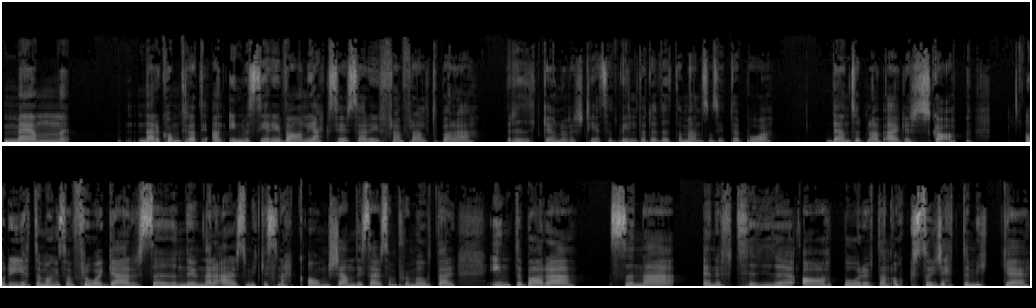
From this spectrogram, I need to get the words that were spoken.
men när det kommer till att investera i vanliga aktier så är det ju framförallt bara rika universitetsutbildade vita män som sitter på den typen av ägarskap. Och det är jättemånga som frågar sig nu när det är så mycket snack om kändisar som promotar inte bara sina NFT-apor utan också jättemycket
